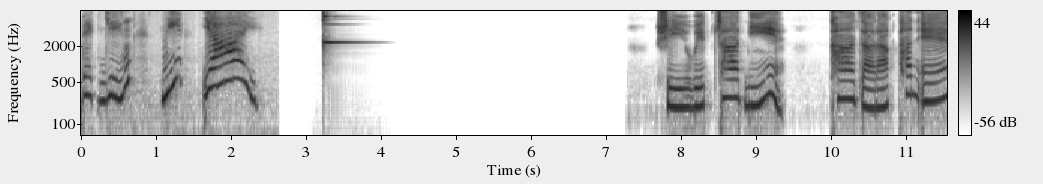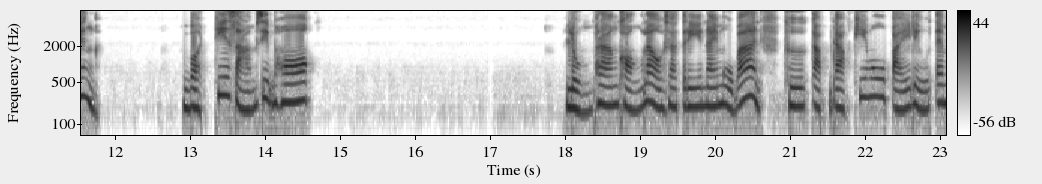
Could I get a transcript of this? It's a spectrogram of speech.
เด็กหญิง นิยาย ชีวิตชาตินี้ ข้าจะรักท่านเอง บทที่ 36 หลุมพรางของเหล่าสตรีในหมู่บ้าน คือกับดักที่มู่ไปหลิวเต็ม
